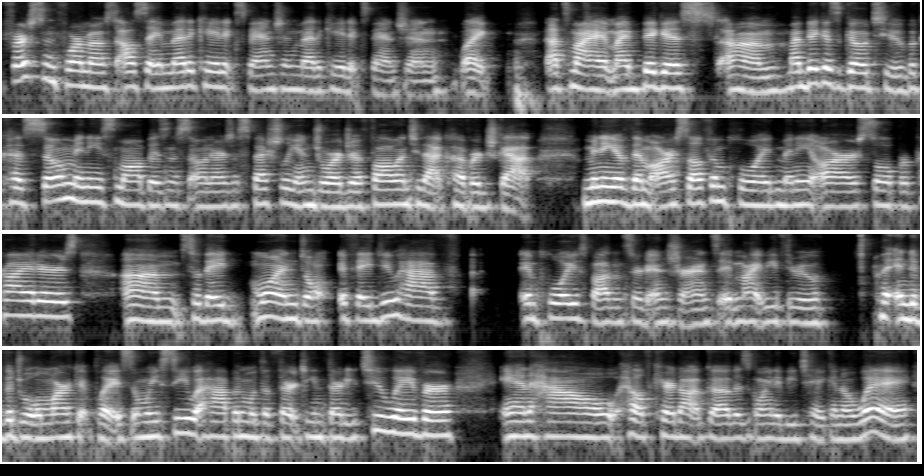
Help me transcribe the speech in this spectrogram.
first and foremost, I'll say Medicaid expansion, Medicaid expansion. Like that's my my biggest um, my biggest go-to because so many small business owners, especially in Georgia, fall into that coverage gap. Many of them are self-employed, many are sole proprietors. Um, so they one don't if they do have employee sponsored insurance, it might be through the individual marketplace. And we see what happened with the 1332 waiver and how healthcare.gov is going to be taken away.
